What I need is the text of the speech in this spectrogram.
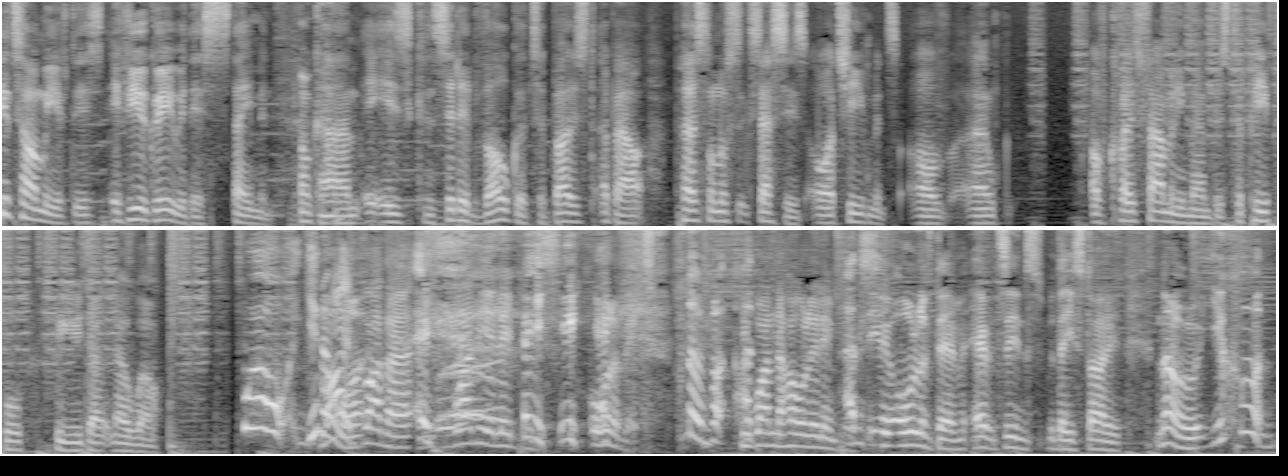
You can tell me if this, if you agree with this statement. Okay. Um, it is considered vulgar to boast about personal successes or achievements of um, of close family members to people who you don't know well. Well, you know My what? brother won the Olympics, all of it. No, but He won the whole Olympics. All of them ever since they started. No, you can't.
